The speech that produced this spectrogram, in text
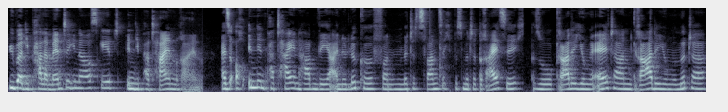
über die Parlamente hinausgeht, in die Parteien rein. Also auch in den Parteien haben wir ja eine Lücke von Mitte 20 bis Mitte 30. Also gerade junge Eltern, gerade junge Mütter,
